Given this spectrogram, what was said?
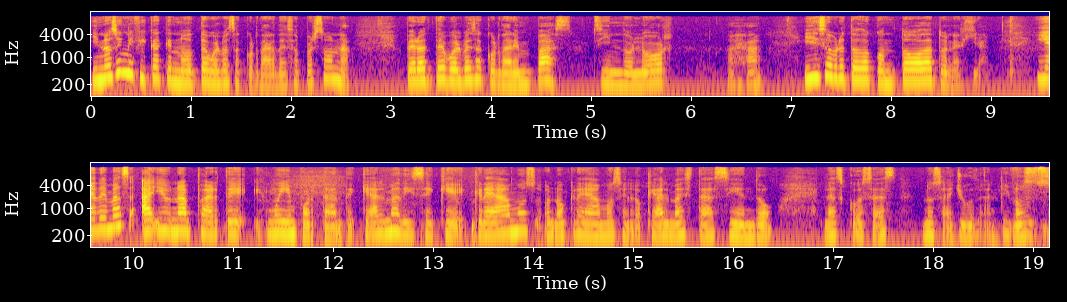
y no significa que no te vuelvas a acordar de esa persona, pero te vuelves a acordar en paz, sin dolor, ajá, y sobre todo con toda tu energía. Y además hay una parte muy importante, que Alma dice que creamos o no creamos en lo que Alma está haciendo, las cosas nos ayudan, y nos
